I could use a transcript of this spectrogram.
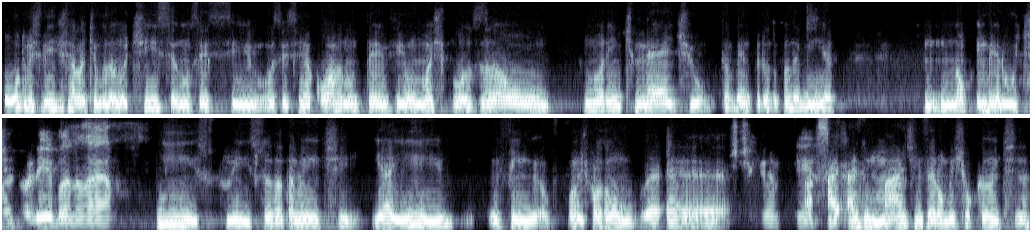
Outros vídeos relativos à notícia, não sei se vocês se recordam, teve uma explosão no Oriente Médio, também no período da pandemia, não, em Beirute. No Líbano, é. Isso, isso, exatamente. E aí, enfim, foi uma explosão. É, é as, as, imagens eram bem chocantes, né?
